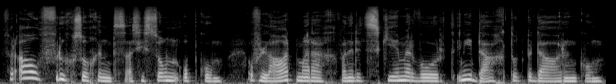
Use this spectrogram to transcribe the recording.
veral vroegoggens as die son opkom of laatmiddag wanneer dit skemer word en die dag tot bedaring kom.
